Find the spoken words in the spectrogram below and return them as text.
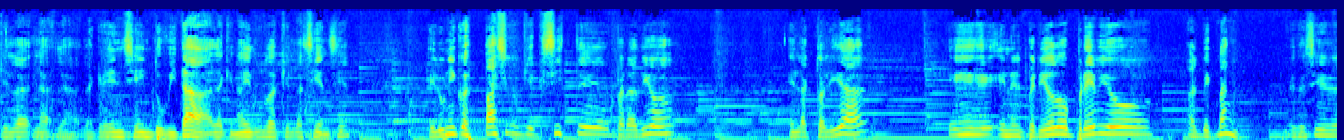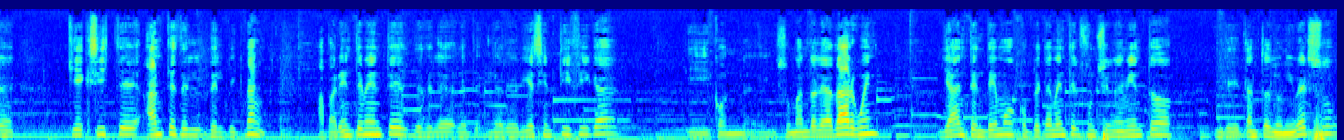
que es la- la creencia indubitada, la que no hay duda que es la ciencia, el único espacio que existe para Dios en la actualidad es en el periodo previo al Big Bang, es decir, eh, que existe antes del, Big Bang. Aparentemente, desde la, teoría científica y y sumándole a Darwin, ya entendemos completamente el funcionamiento de tanto del universo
